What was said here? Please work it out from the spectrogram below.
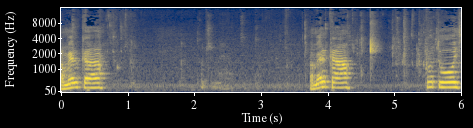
Amelka. Amelka. Kotuś.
